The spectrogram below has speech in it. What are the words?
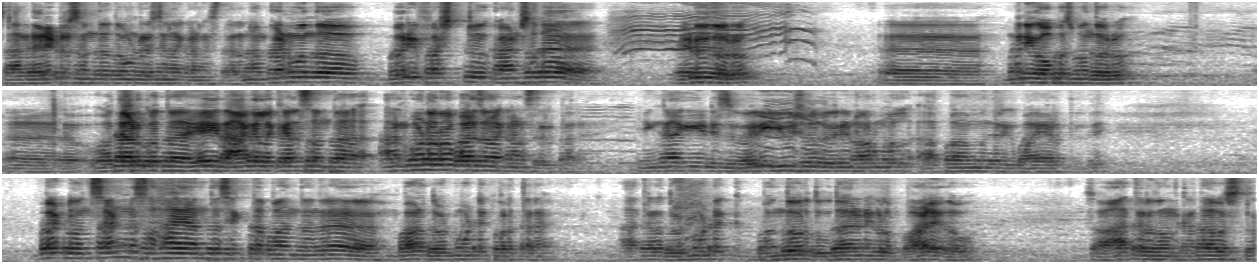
ಸ್ಟಾರ್ ಡೈರೆಕ್ಟರ್ಸ್ ಅಂತ ತಗೊಂಡ್ರೆ ಜನ ಕಾಣಿಸ್ತಾರೆ. ನಮ್ಮ ಕಣ್ಮುಂದು ಬರೀ ಫಸ್ಟ್ ಕಾಣಿಸೋದ ಎಡುವುದವರು. ಮನೆಗೆ ವಾಪಸ್ ಬಂದವರು. ಒದ್ದಾಡ್ಕೋತ, ಏ, ಇದಾಗಲ್ಲ ಕೆಲಸ ಅಂತ ಅನ್ಕೊಂಡವರು ಬಹಳ ಜನ ಕಾಣಿಸ್ತಿರ್ತಾರೆ. ಹಿಂಗಾಗಿ it is very usual very normal ಅಪ್ಪ, ಅಮ್ಮಂದ್ರಿಗೆ ಭಯ ಇರ್ತೈತಿ ಬಟ್ ಒಂದ್ ಸಣ್ಣ ಸಹಾಯ ಅಂತ ಸಿಕ್ತಪ್ಪ ಅಂತಂದ್ರ ಬಹಳ ದೊಡ್ಡ ಮಟ್ಟಕ್ಕೆ ಬರ್ತಾರ. ಆ ತರ ದೊಡ್ಡ ಮಟ್ಟಕ್ಕೆ ಬಂದವ್ರದ್ದು ಉದಾಹರಣೆಗಳು ಬಹಳ ಇದಾವೆ. ಸೊ ಆ ತರದ ಒಂದು ಕಥಾವಸ್ತು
